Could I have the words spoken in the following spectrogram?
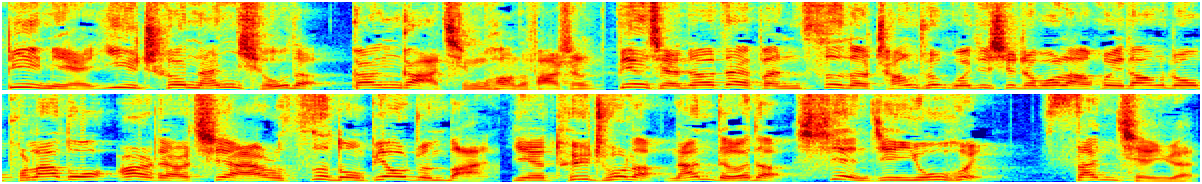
避免一车难求的尴尬情况的发生，并且呢，在本次的长春国际汽车博览会当中。普拉多 2.7L 自动标准版也推出了难得的现金优惠三千元。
